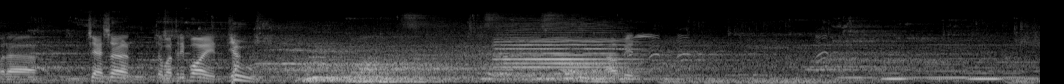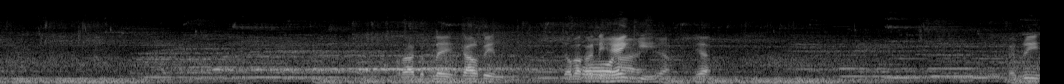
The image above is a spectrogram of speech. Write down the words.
pada Jason. Coba 3 point. Ya. Alvin. Raga play Calvin. Coba Oh, Henky. nice, ya. Ya. Febri.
